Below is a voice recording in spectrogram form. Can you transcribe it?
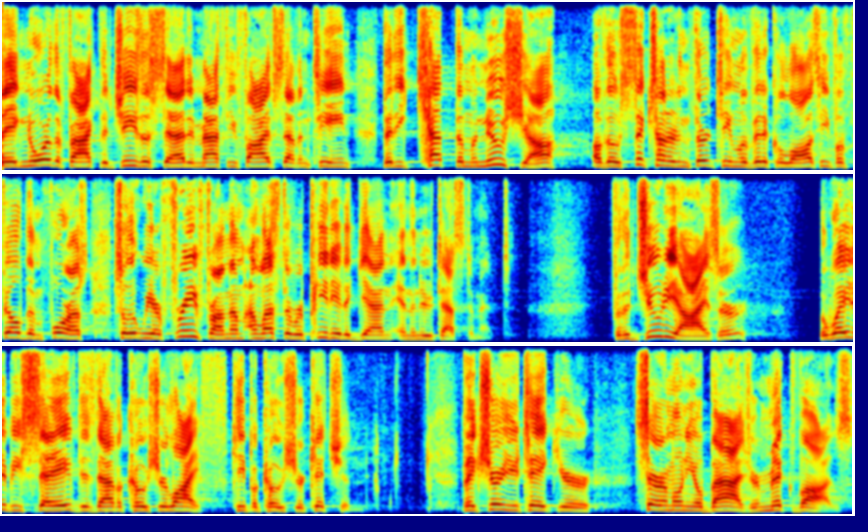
They ignore the fact that Jesus said in Matthew 5 17 that he kept the minutiae of those 613 Levitical laws. He fulfilled them for us so that we are free from them unless they're repeated again in the New Testament. For the Judaizer, the way to be saved is to have a kosher life, keep a kosher kitchen. Make sure you take your ceremonial baths, your mikvahs,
